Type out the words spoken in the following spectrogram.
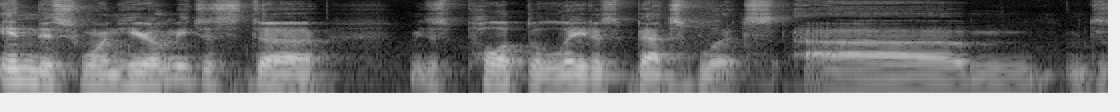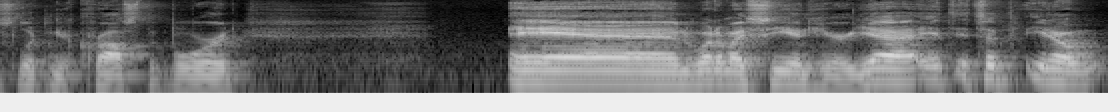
in this one here. Let me just uh, let me just pull up the latest bet splits. Um, just looking across the board. And what am I seeing here? Yeah, it, it's a you know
